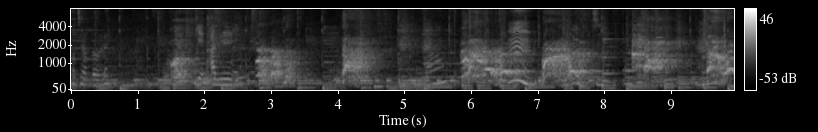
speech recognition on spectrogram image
같이 갔다 올래? 얘 알리. 안녕. 음, 좋지. 발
